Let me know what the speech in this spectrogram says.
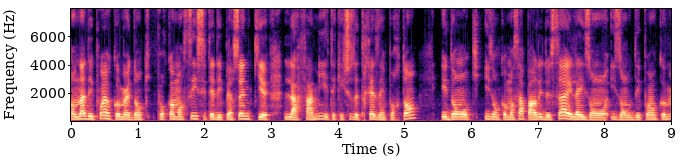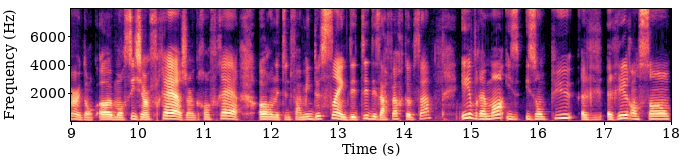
on a des points en commun. Donc, pour commencer, c'était des personnes qui la famille était quelque chose de très important. Et donc, ils ont commencé à parler de ça et là, ils ont, ils ont des points en commun. Donc, oh, moi aussi, j'ai un frère, j'ai un grand frère. Oh, on est une famille de cinq, des, des affaires comme ça. Et vraiment, ils, ils ont pu rire ensemble,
